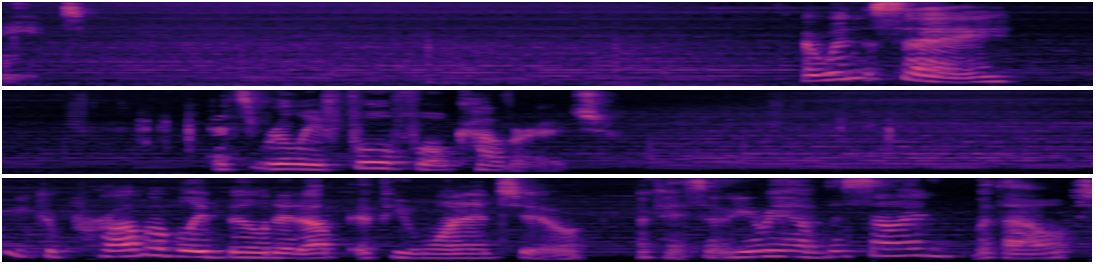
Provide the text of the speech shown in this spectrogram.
beat. I wouldn't say it's really full, full coverage. You could probably build it up if you wanted to. Okay, so here we have this side without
